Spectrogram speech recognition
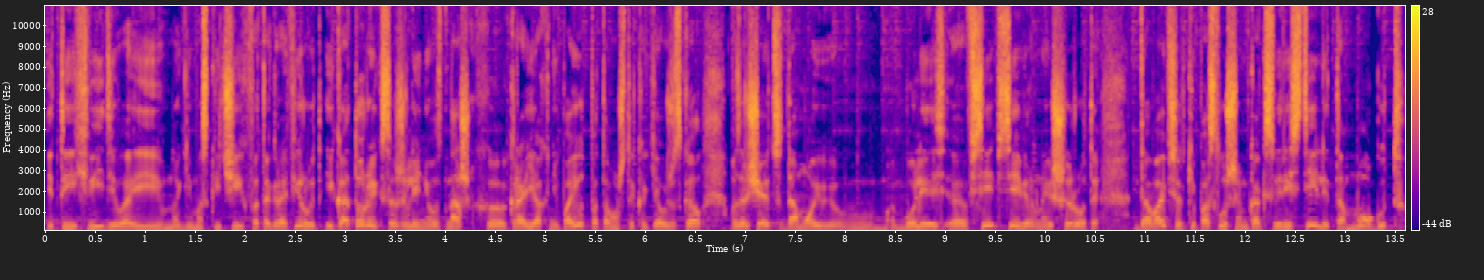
и ты их видела, и многие москвичи их фотографируют, и которые, к сожалению, вот в наших э, краях не поют, потому что, как я уже сказал, возвращаются домой э, более э, в, се- в северные широты. Давай все-таки послушаем, как свиристели там могут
